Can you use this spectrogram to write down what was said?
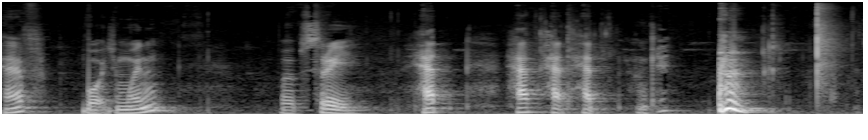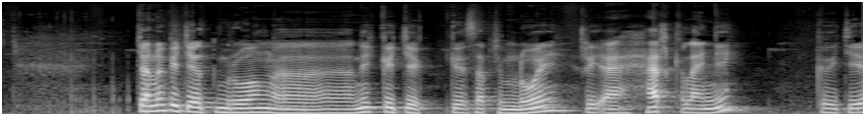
have បូកជាមួយនឹង verb 3 had have had had អូខេចឹងនេះគឺជាទម្រង់នេះគឺជាគេស័ព្ទជំនួយរីឯ had កន្លែងនេះគឺជា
